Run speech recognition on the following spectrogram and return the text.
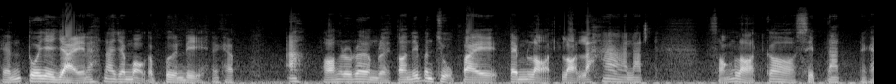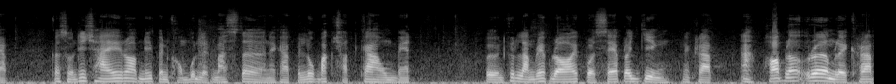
เห็นตัวใหญ่ๆนะน่าจะเหมาะกับปืนดีนะครับอะพร้อมเราเริ่มเลย ตอนนี้บรรจุไปเต็มหลอดหลอดละ 5 นัด 2 หลอดก็ 10 นัดนะครับกระสุนที่ใช้รอบนี้เป็นของ Bullet Master นะครับเป็นลูกบักช็อต 9 เม็ดปืนขึ้นลำเรียบร้อยปลดเซฟแล้วยิงนะครับ อะพร้อมแล้วเริ่มเลยครับ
